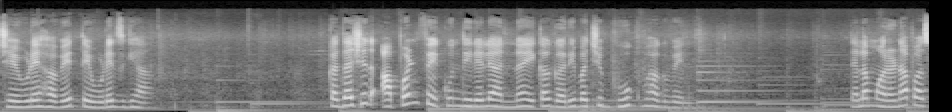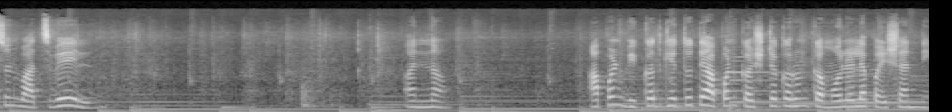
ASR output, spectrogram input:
जेवढे हवे तेवढेच घ्या. कदाचित आपण फेकून दिलेले अन्न एका गरीबाची भूक भागवेल. त्याला मरणापासून वाचवेल. अन्न. आपण विकत घेतो ते आपण कष्ट करून कमवलेल्या पैशांनी.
